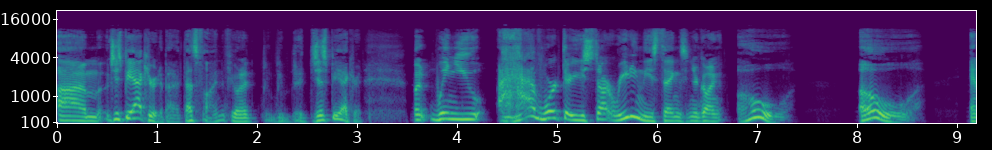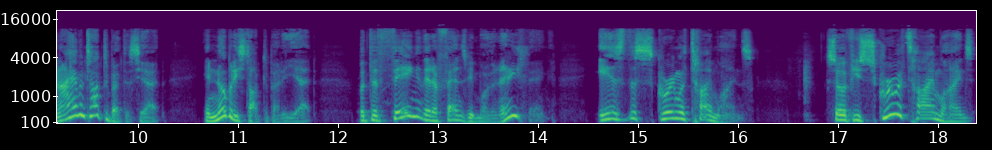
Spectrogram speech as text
Um, just be accurate about it. That's fine. If you want to, just be accurate. But when you have work there, you start reading these things and you're going, "Oh, oh," and I haven't talked about this yet, and nobody's talked about it yet. But the thing that offends me more than anything is the screwing with timelines. So if you screw with timelines,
